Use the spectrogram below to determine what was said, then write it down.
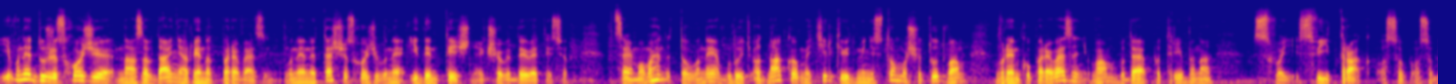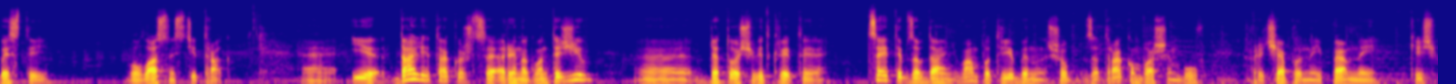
І вони дуже схожі на завдання ринок перевезень. Вони не те, що схожі, вони ідентичні. Якщо ви дивитесь от в цей момент, то вони будуть однаковими, тільки відмінність в тому, що тут вам в ринку перевезень вам буде потрібен свій, свій трак, особ, особистий у власності трак. Е, і далі також це ринок вантажів. Е, для того, щоб відкрити цей тип завдань, вам потрібен, щоб за траком вашим був причеплений певний якийсь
